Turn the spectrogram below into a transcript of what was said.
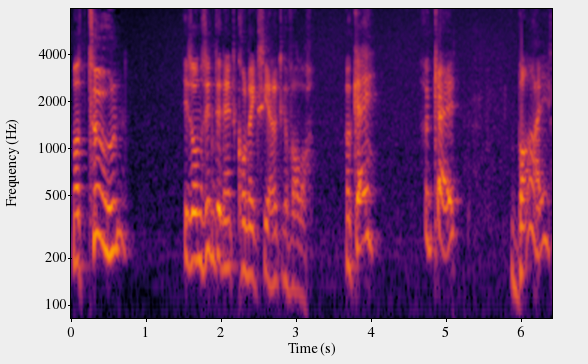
Maar toen is onze internetconnectie uitgevallen. Oké? Oké. Bye.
